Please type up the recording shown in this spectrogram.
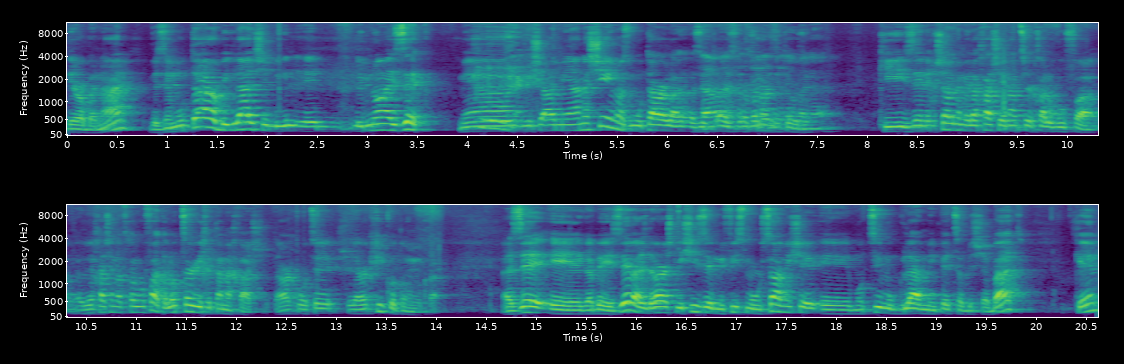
דה רבנן, וזה מותר בגלל שלמנוע היזק מה- משאר- מהאנשים, אז מותר, אז רבנן זה את זה. רבנן? כי זה נחשב למלאכה שאינה צריכה לגופה. המלאכה שאינה צריכה לגופה, אתה לא צריך את הנחש, אתה רק רוצה להרחיק אותו ממך. אז זה אה, לגבי זה, והדבר השלישי זה מפיס מורסה, מי שמוציא מוגלה מפצע בשבת, כן?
